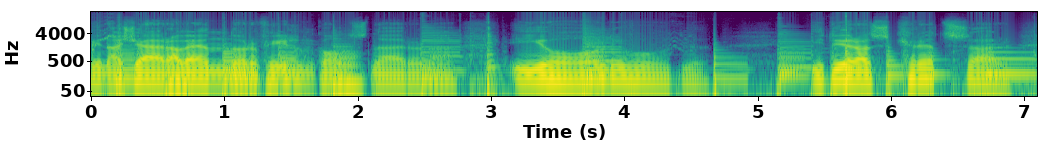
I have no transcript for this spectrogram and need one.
mina kära vänner filmkonstnärerna i Hollywood. I deras kretsar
